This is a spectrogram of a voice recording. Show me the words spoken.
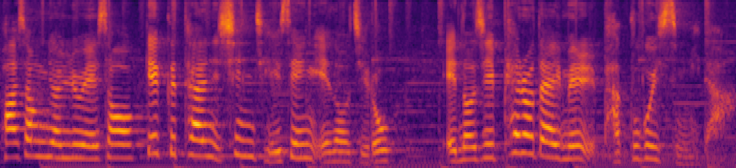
화석 연료에서 깨끗한 신재생 에너지로 에너지 패러다임을 바꾸고 있습니다.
